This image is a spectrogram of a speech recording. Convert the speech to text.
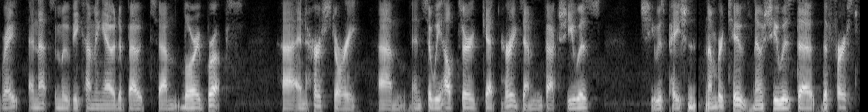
right? And that's a movie coming out about um, Lori Brooks uh, and her story. Um, and so we helped her get her exempt. In fact, she was she was patient number two. You know, she was the the first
